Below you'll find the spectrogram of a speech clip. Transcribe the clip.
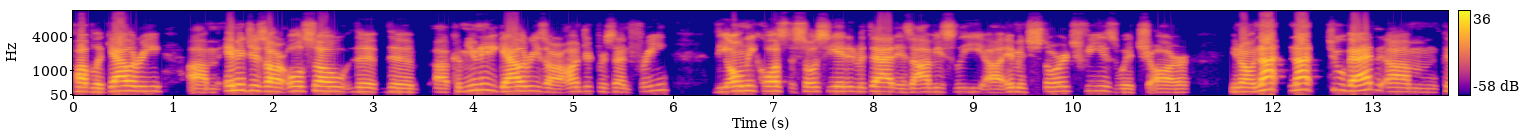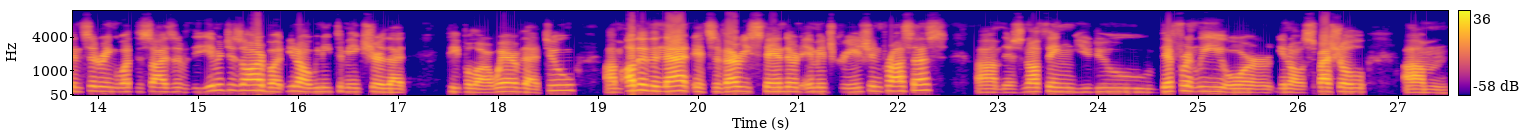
public gallery. Um, images are also the the uh, community galleries are 100% free. The only cost associated with that is obviously uh, image storage fees, which are you know not not too bad um, considering what the size of the images are. But you know we need to make sure that people are aware of that too. Um, other than that, it's a very standard image creation process. Um, there's nothing you do differently or you know special um,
